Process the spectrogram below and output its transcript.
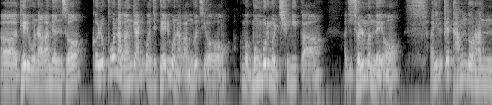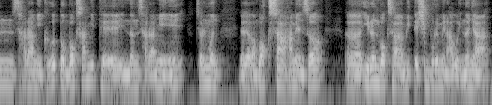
어, 데리고 나가면서 끌고 나간 게 아니고 이제 데리고 나간 거죠. 뭐 몸부림을 치니까 아주 젊었네요. 아, 이렇게 당돌한 사람이 그것도 목사 밑에 있는 사람이 젊은 여자가 목사 하면서 어, 이런 목사 밑에 심부름이나 하고 있느냐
